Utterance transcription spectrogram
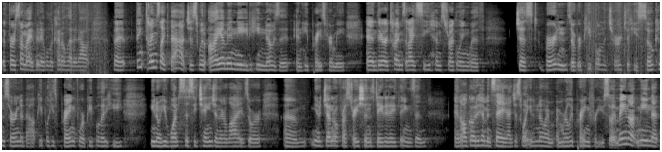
the first time I had been able to kind of let it out. But think times like that, just when I am in need, he knows it and he prays for me. And there are times that I see him struggling with just burdens over people in the church that he's so concerned about, people he's praying for, people that he, you know, he wants to see change in their lives, or um, you know, general frustrations, day-to-day things, and and I'll go to him and say, I just want you to know I'm, I'm really praying for you. So it may not mean that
